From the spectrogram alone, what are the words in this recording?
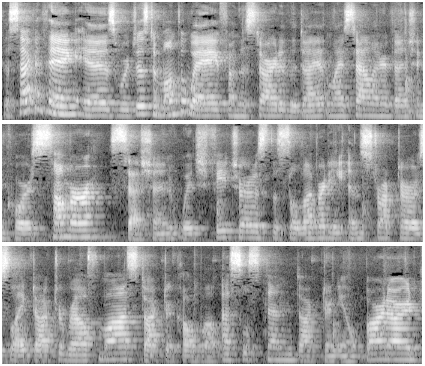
The second thing is we're just a month away from the start of the Diet and Lifestyle Intervention course summer session, which features the celebrity instructors like Dr. Ralph Moss, Dr. Caldwell Esselstyn, Dr. Neal Barnard,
